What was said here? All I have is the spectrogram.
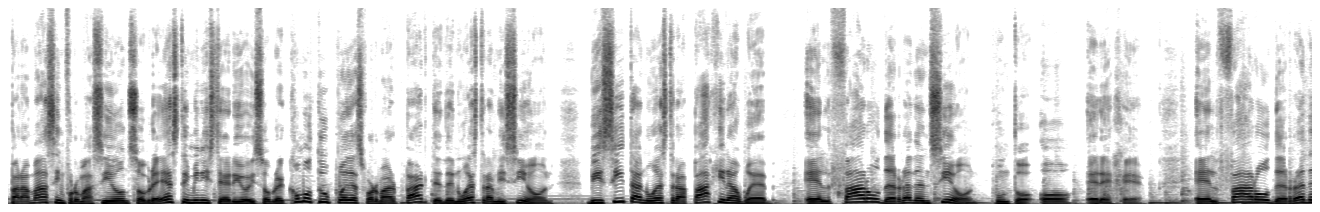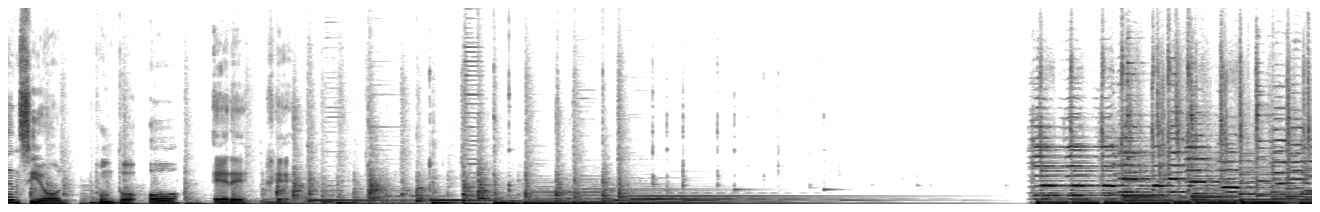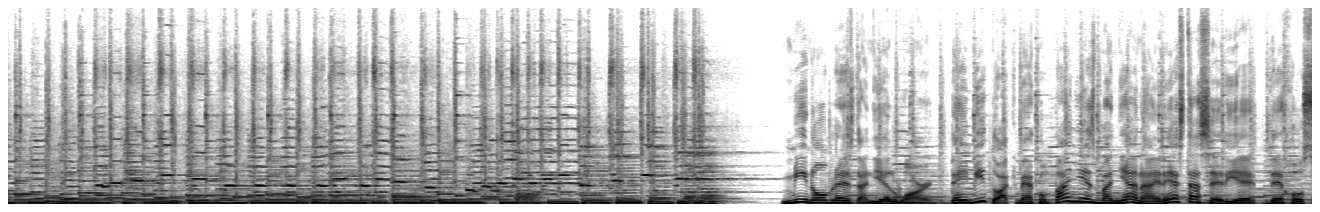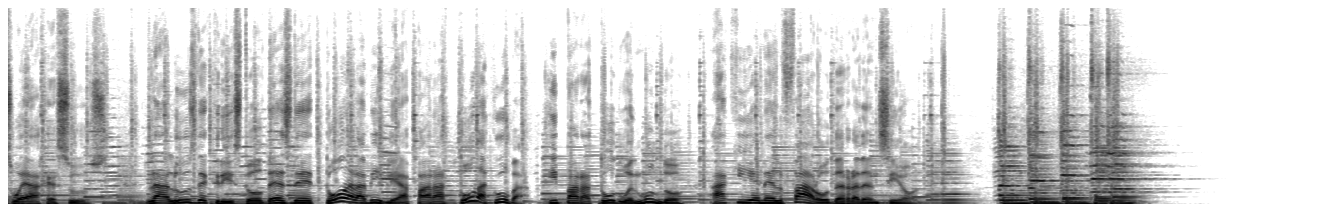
Para más información sobre este ministerio y sobre cómo tú puedes formar parte de nuestra misión, visita nuestra página web elfaroderedención.org. elfaroderedención.org. Mi nombre es Daniel Warren. Te invito a que me acompañes mañana en esta serie de Josué a Jesús. La luz de Cristo desde toda la Biblia para toda Cuba y para todo el mundo, aquí en el faro de redención.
